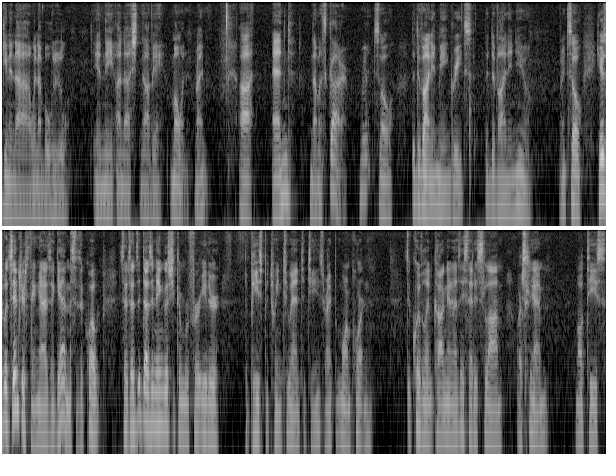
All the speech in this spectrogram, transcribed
ginina winabuzu in the Anishinaabe Moan, right? Uh, and namaskar, right? So the divine in me greets the divine in you, right? So here's what's interesting as again, this is a quote It says as it does in English, you can refer either to peace between two entities, right? But more important, it's equivalent cognate, as I said, Islam or Sliam, Maltese,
